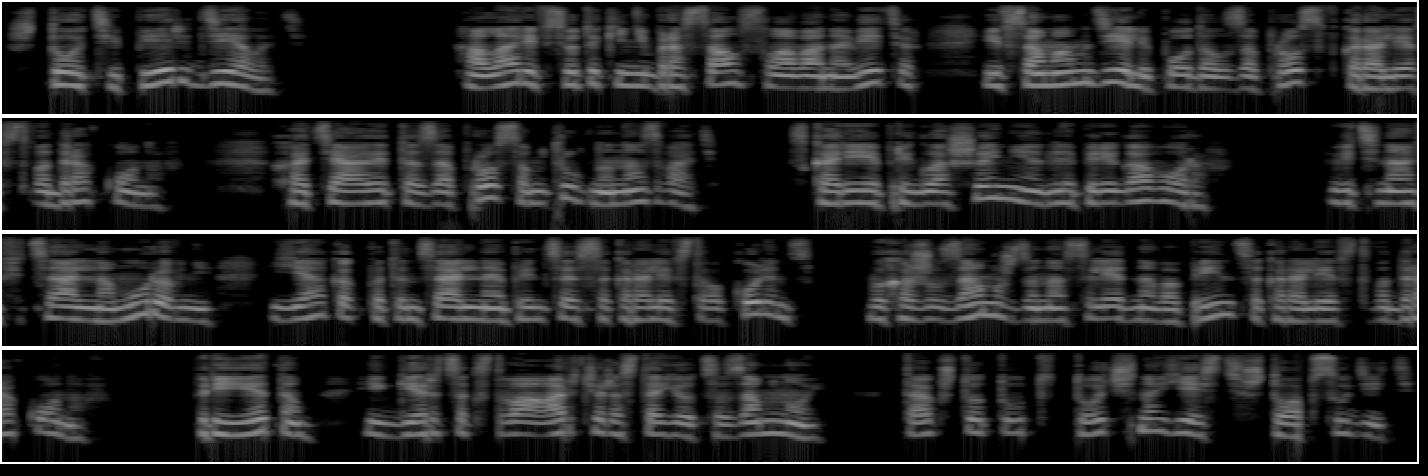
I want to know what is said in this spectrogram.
Что теперь делать? А Ларри все-таки не бросал слова на ветер и в самом деле подал запрос в королевство драконов. Хотя это запросом трудно назвать. Скорее, приглашение для переговоров. Ведь на официальном уровне я, как потенциальная принцесса королевства Коллинз, выхожу замуж за наследного принца королевства драконов. При этом и герцогство Арчер остается за мной, так что тут точно есть что обсудить.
